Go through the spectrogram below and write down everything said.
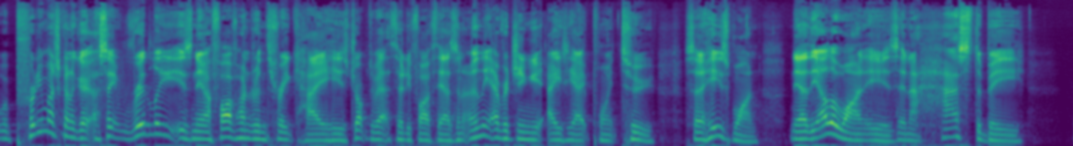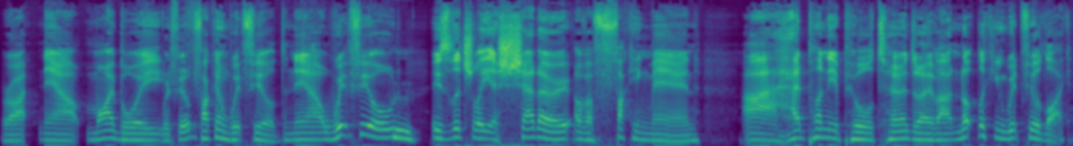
we're pretty much going to go. I think Ridley is now 503k. He's dropped about 35,000, only averaging 88.2. So he's one. Now, the other one is, and it has to be right now, my boy Whitfield? fucking Whitfield. Now, Whitfield is literally a shadow of a fucking man. Uh, had plenty of pill, turned it over, not looking Whitfield like.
